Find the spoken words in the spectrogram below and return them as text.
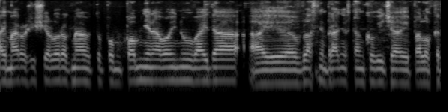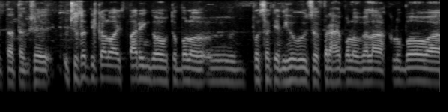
aj Maro Maroš išiel rok na, to po, po mne na vojnu, Vajda, aj e, vlastne Braňo Stankovič, aj Palo Krta, takže čo sa týkalo aj sparingov, to bolo e, v podstate vyhovujúce. V Prahe bolo veľa klubov a, a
